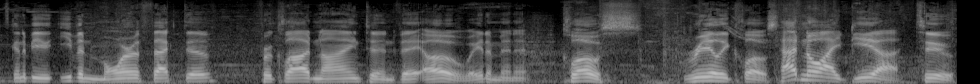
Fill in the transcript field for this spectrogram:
it's going to be even more effective for Cloud9 to invade. Oh, wait a minute. Close. Really close. Had no idea, too.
